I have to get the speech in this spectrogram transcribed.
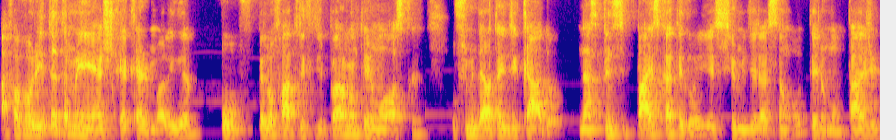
a favorita também acho que é a Carrie Mulligan, por, pelo fato de que tipo, ela não tem um Oscar. O filme dela está indicado nas principais categorias, filme, direção, roteiro, montagem.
